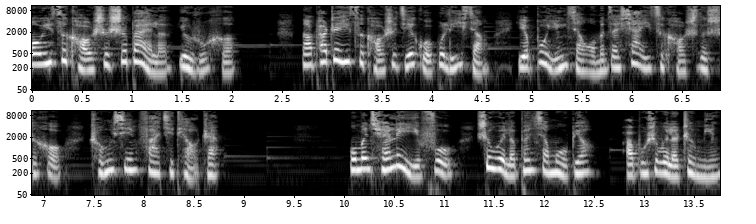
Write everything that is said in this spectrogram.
某一次考试失败了又如何？哪怕这一次考试结果不理想，也不影响我们在下一次考试的时候重新发起挑战。我们全力以赴是为了奔向目标，而不是为了证明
